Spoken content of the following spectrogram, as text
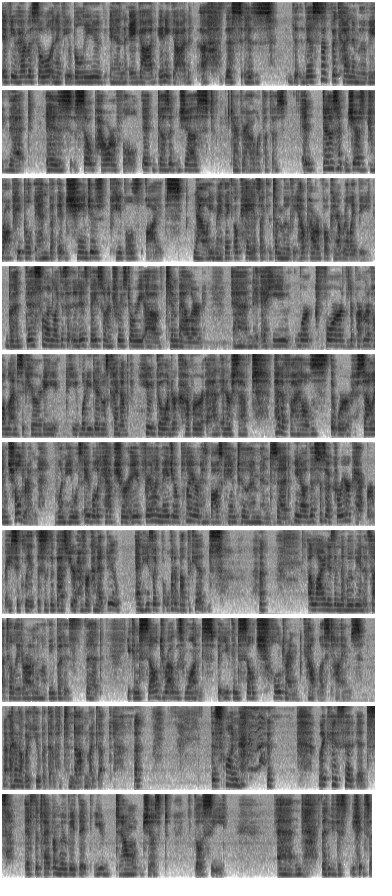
if you have a soul and if you believe in a God, any God, uh, this is th- this is the kind of movie that is so powerful. It doesn't just I'm trying to figure out how I want to put this. It doesn't just draw people in, but it changes people's lives. Now, you may think, okay, it's like it's a movie. How powerful can it really be? But this one, like I said, it is based on a true story of Tim Ballard and uh, he worked for the Department of Homeland Security. He what he did was kind of he would go undercover and intercept pedophiles that were selling children. When he was able to capture a fairly major player, his boss came to him and said, "You know, this is a career capper. Basically, this is the best you're ever going to do." And he's like, "But what about the kids?" a line is in the movie, and it's not till later on in the movie, but it's that you can sell drugs once, but you can sell children countless times. I don't know about you, but that puts a knot in my gut. this one, like I said, it's it's the type of movie that you don't just go see, and then you just it's,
